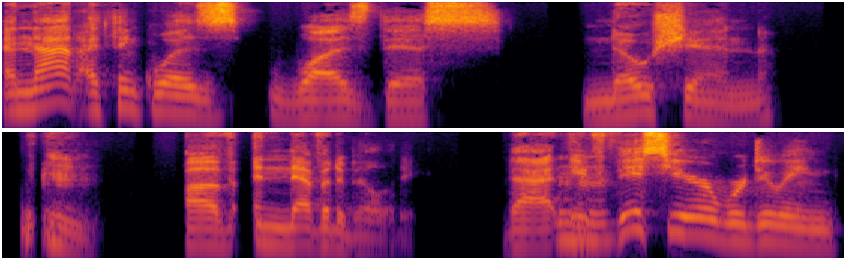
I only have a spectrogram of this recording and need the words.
And that I think was, was this notion of inevitability that mm-hmm. if this year we're doing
